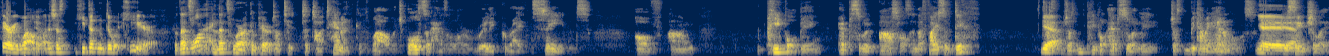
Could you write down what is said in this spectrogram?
very well. It's just he didn't do it here. But that's Why? and that's where I compare it to, to Titanic as well, which also has a lot of really great scenes of um, people being absolute assholes in the face of death. Yeah. just people absolutely just becoming animals, Yeah, yeah, yeah. essentially,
